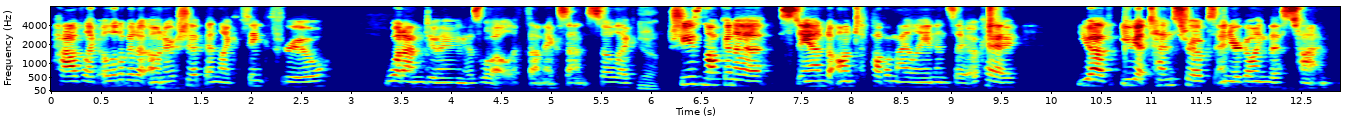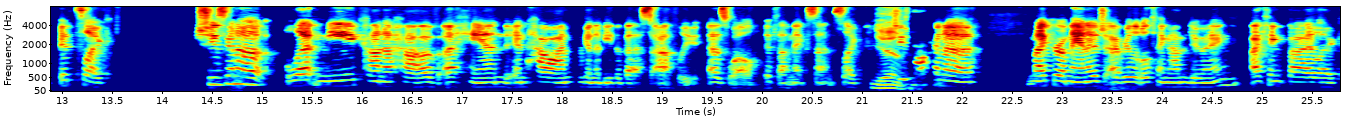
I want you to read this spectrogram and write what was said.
have like a little bit of ownership and like think through what I'm doing as well, if that makes sense. So like yeah. she's not gonna stand on top of my lane and say, okay, you have you get 10 strokes and you're going this time. It's like she's gonna let me kind of have a hand in how I'm gonna be the best athlete as well, if that makes sense. Like yeah. she's not gonna micromanage every little thing I'm doing. I think by like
